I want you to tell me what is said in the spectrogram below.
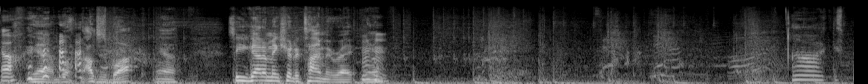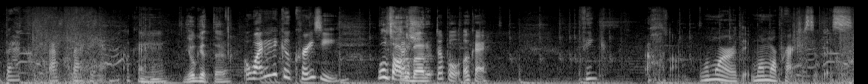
Oh. Yeah, I'll just block. Yeah. So you got to make sure to time it right. You know? Mm-hmm. Oh, it's back, back, back again. Okay. You'll get there. Oh, why did it go crazy? We'll talk about it. Double. Okay. I think. Hold on. One more. One more practice of this.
